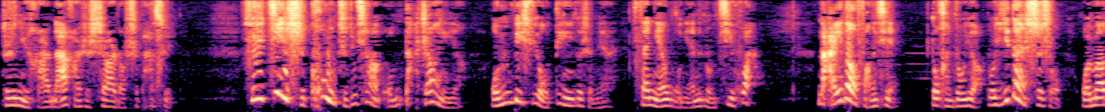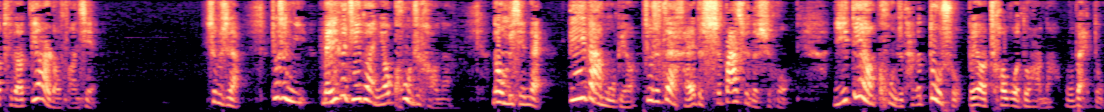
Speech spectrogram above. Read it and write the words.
这是女孩男孩是十二到十八岁。所以近视控制就像我们打仗一样，我们必须有定一个什么呀？三年五年那种计划，哪一道防线都很重要。我一旦失手，我们要退到第二道防线，是不是？就是你每一个阶段你要控制好呢。那我们现在第一大目标就是在孩子十八岁的时候。一定要控制他的度数，不要超过多少呢？五百度，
